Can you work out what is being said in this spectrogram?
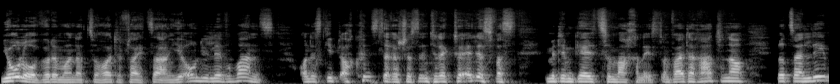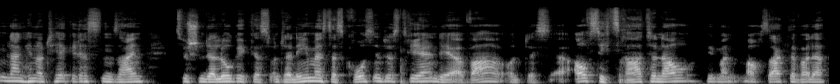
YOLO würde man dazu heute vielleicht sagen. You only live once. Und es gibt auch künstlerisches, intellektuelles, was mit dem Geld zu machen ist. Und Walter Rathenau wird sein Leben lang hin und her gerissen sein zwischen der Logik des Unternehmers, des Großindustriellen, der er war, und des äh, Aufsichtsrathenau, wie man auch sagte, weil er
